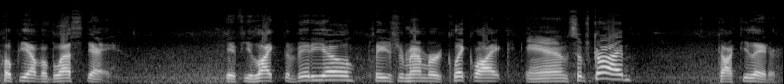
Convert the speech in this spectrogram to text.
Hope you have a blessed day. If you liked the video, please remember click like and subscribe. Talk to you later.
